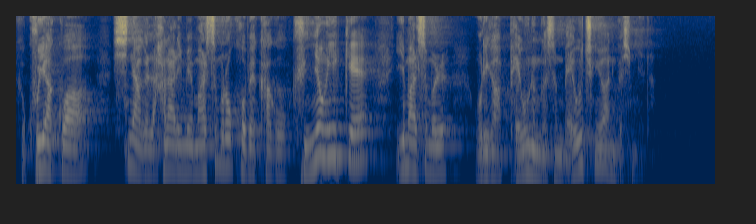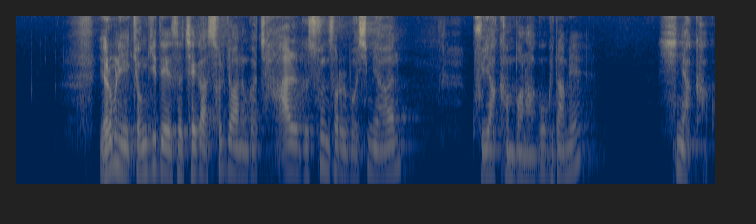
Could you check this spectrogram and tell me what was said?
그 구약과 신약을 하나님의 말씀으로 고백하고 균형 있게 이 말씀을 우리가 배우는 것은 매우 중요한 것입니다. 여러분이 경기대에서 제가 설교하는 거 잘 그 순서를 보시면 구약 한 번 하고 그 다음에 신약하고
